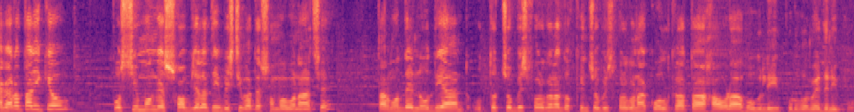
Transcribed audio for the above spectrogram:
এগারো তারিখেও পশ্চিমবঙ্গের সব জেলাতেই বৃষ্টিপাতের সম্ভাবনা আছে। তার মধ্যে নদিয়া, উত্তর চব্বিশ পরগনা, দক্ষিণ চব্বিশ পরগনা, কলকাতা, হাওড়া, হুগলি, পূর্ব মেদিনীপুর।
